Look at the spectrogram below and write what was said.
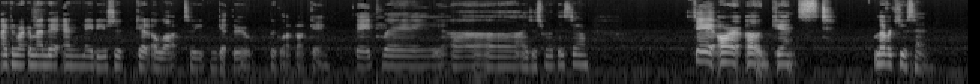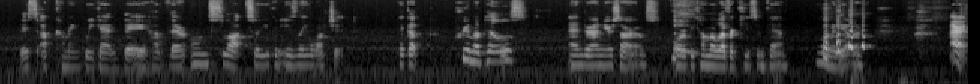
I can recommend it, and maybe you should get a lot so you can get through the Gladbach game. They play. Uh, I just wrote this down. They are against Leverkusen this upcoming weekend. They have their own slot, so you can easily watch it. Pick up Prima Pils and drown your sorrows, or become a Leverkusen fan. One or the other. All right,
